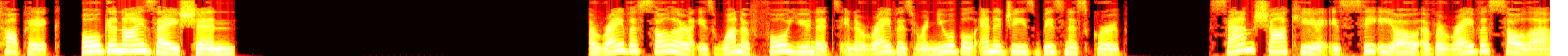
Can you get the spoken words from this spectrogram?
Topic: Organization. Areva Solar is one of four units in Areva's Renewable Energies business group. Sam Shakir is CEO of Areva Solar.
